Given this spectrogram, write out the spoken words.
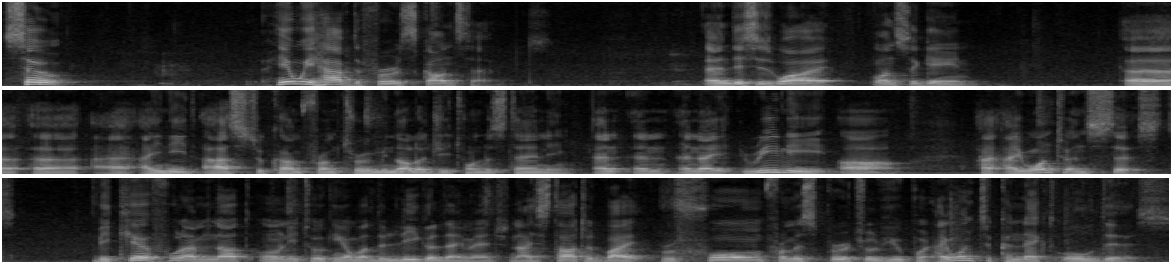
So here we have the first concept. And this is why, once again, uh, uh, I, I, need us to come from terminology to understanding. And, and, and I really uh, I, I, want to insist be careful, I'm not only talking about the legal dimension. I started by reform from a spiritual viewpoint. I want to connect all this.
